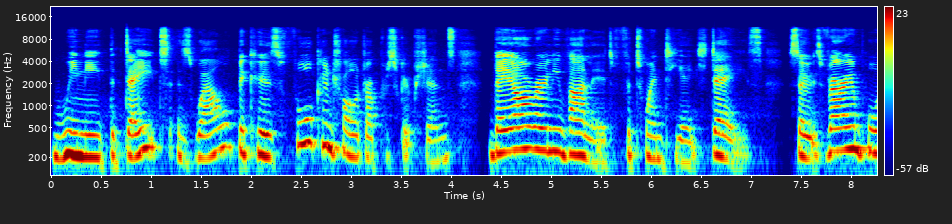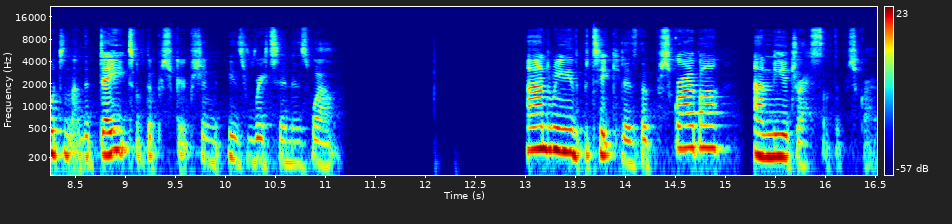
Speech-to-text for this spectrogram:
We need the date as well because for controlled drug prescriptions, they are only valid for 28 days. So it's very important that the date of the prescription is written as well and we need the particulars, the prescriber and the address of the prescriber.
